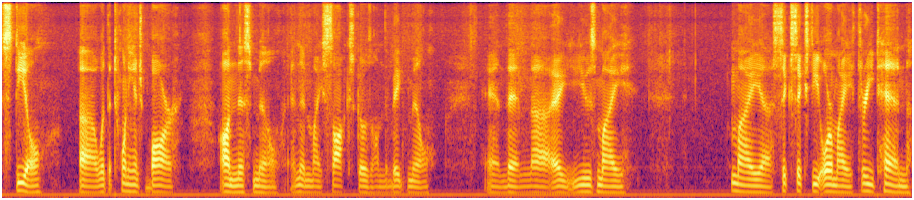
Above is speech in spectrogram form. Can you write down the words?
Stihl uh, with a 20 inch bar on this mill. And then my Sachs goes on the big mill. And then uh, I use my my uh, 660 or my 310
